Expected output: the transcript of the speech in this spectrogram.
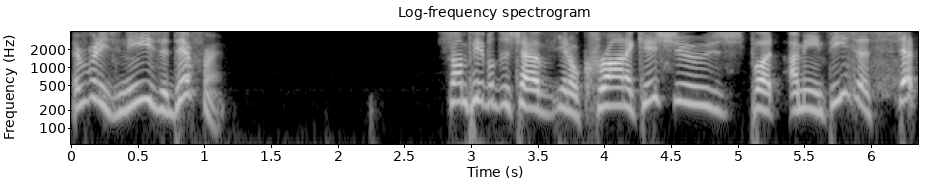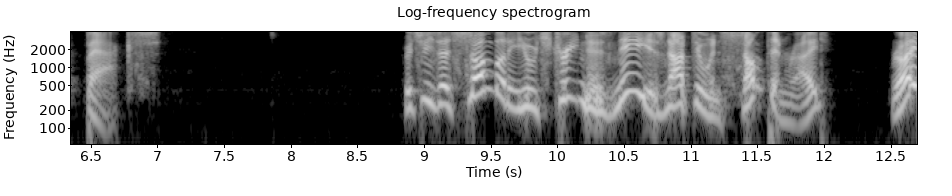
Everybody's knees are different. Some people just have, you know, chronic issues, but I mean, these are setbacks. Which means that somebody who's treating his knee is not doing something right. Right?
